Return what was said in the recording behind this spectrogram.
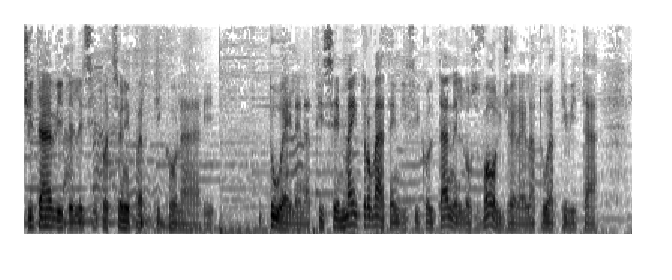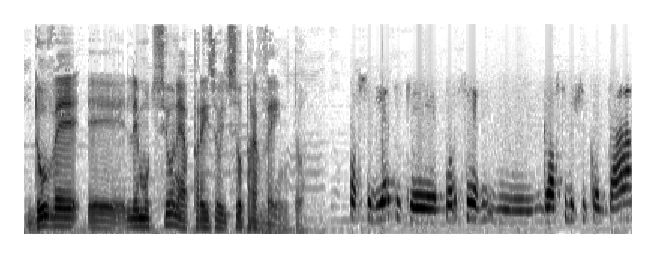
Citavi delle situazioni particolari. Tu, Elena, ti sei mai trovata in difficoltà nello svolgere la tua attività, dove eh, l'emozione ha preso il sopravvento? Posso dirti che forse mh, grosse difficoltà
